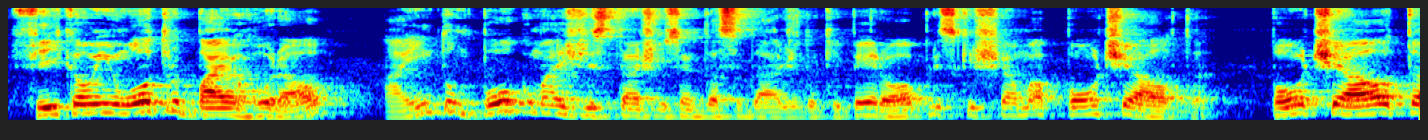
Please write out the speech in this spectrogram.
ficam em um outro bairro rural, ainda um pouco mais distante do centro da cidade do que Peirópolis, que chama Ponte Alta. Ponte Alta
